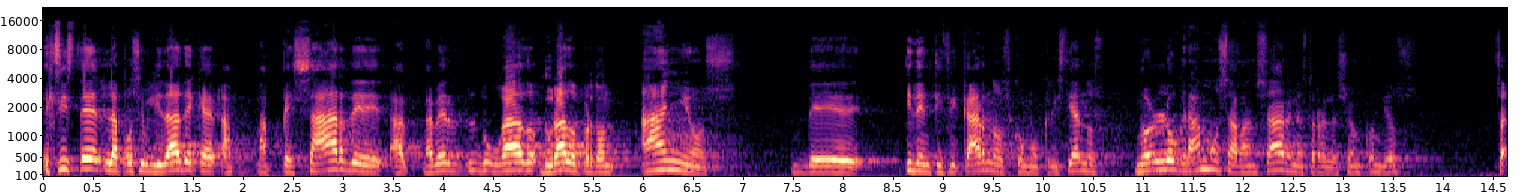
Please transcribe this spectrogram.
Existe la posibilidad de que a, pesar de haber durado, durado perdón, años de identificarnos como cristianos, no logramos avanzar en nuestra relación con Dios. O sea,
